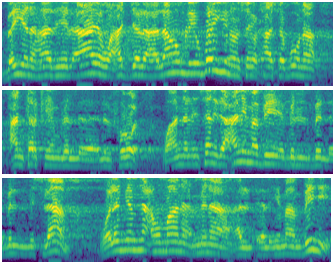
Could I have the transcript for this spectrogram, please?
بين هذه الآية وعجلها لهم ليبينوا سيحاسبون عن تركهم للفروع. وأن الإنسان إذا علم بالإسلام ولم يمنعه مانع من الإيمان به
